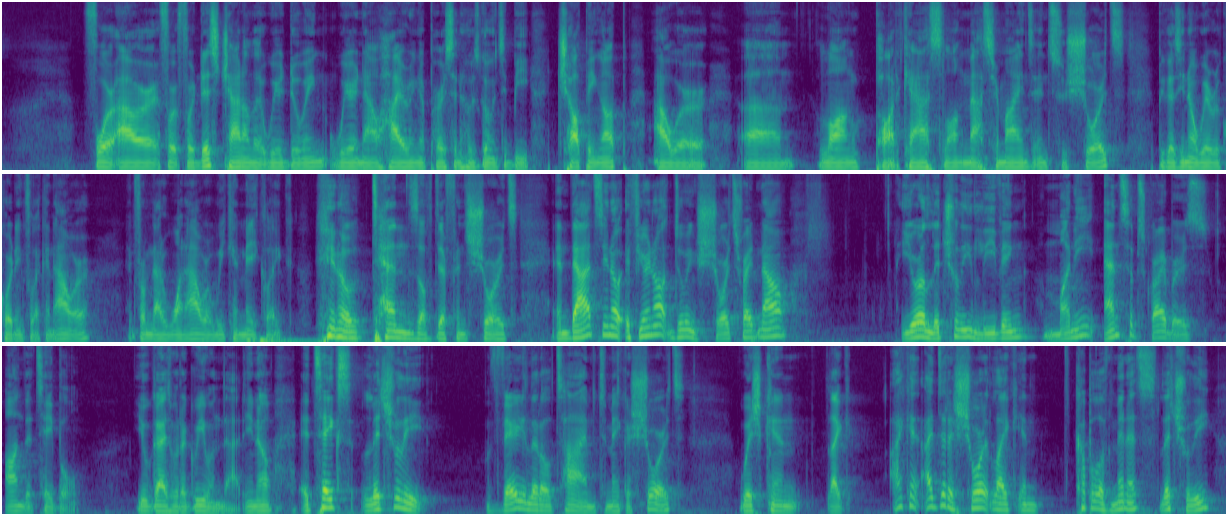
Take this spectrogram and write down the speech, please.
for our for, for this channel that we're doing we're now hiring a person who's going to be chopping up our um, long podcasts long masterminds into shorts because you know we're recording for like an hour and from that one hour we can make like you know tens of different shorts and that's you know if you're not doing shorts right now you're literally leaving money and subscribers on the table. You guys would agree on that. You know, it takes literally very little time to make a short, which can like I can I did a short like in a couple of minutes, literally,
